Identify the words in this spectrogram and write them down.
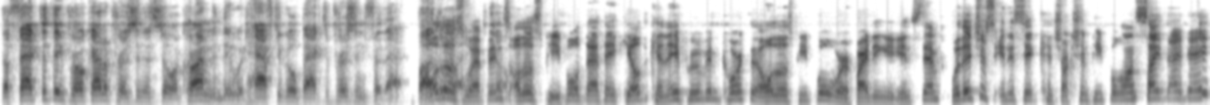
The fact that they broke out of prison is still a crime, and they would have to go back to prison for that. By all the those way. weapons, So- all those people that they killed, can they prove in court that all those people were fighting against them? Were they just innocent construction people on site that day?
